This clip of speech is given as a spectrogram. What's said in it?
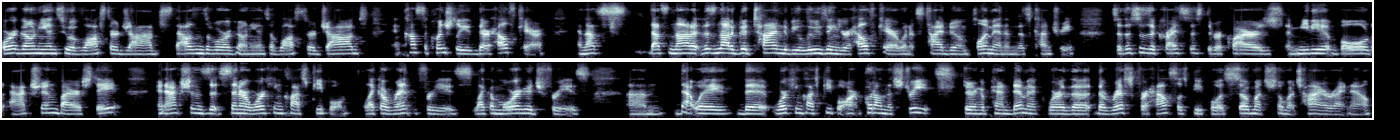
Oregonians who have lost their jobs, thousands of Oregonians have lost their jobs and consequently their health care. And that's, that's not a, this is not a good time to be losing your health care when it's tied to employment in this country. So this is a crisis that requires immediate, bold action by our state and actions that center working class people, like a rent freeze, like a mortgage freeze, um, that way, the working class people aren't put on the streets during a pandemic where the, the risk for houseless people is so much, so much higher right now.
